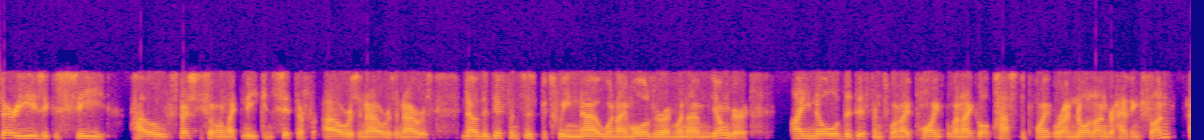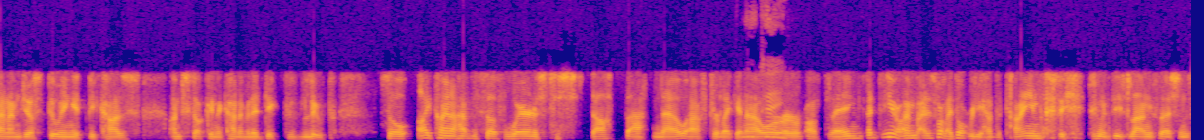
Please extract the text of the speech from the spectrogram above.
very easy to see how, especially someone like me, can sit there for hours and hours and hours. Now, the differences between now when I'm older and when I'm younger, I know the difference when I point when I go past the point where I'm no longer having fun and I'm just doing it because I'm stuck in a kind of an addictive loop. So I kind of have the self awareness to stop that now after like an okay. hour of playing. You know, I'm, as well, I don't really have the time to be doing these long sessions.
